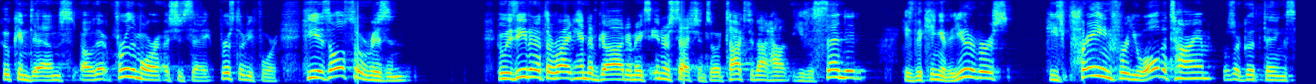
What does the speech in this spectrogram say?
who condemns? Oh, there, furthermore, I should say, verse 34, he is also risen, who is even at the right hand of God, who makes intercession. So it talks about how he's ascended, he's the king of the universe, he's praying for you all the time. Those are good things.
